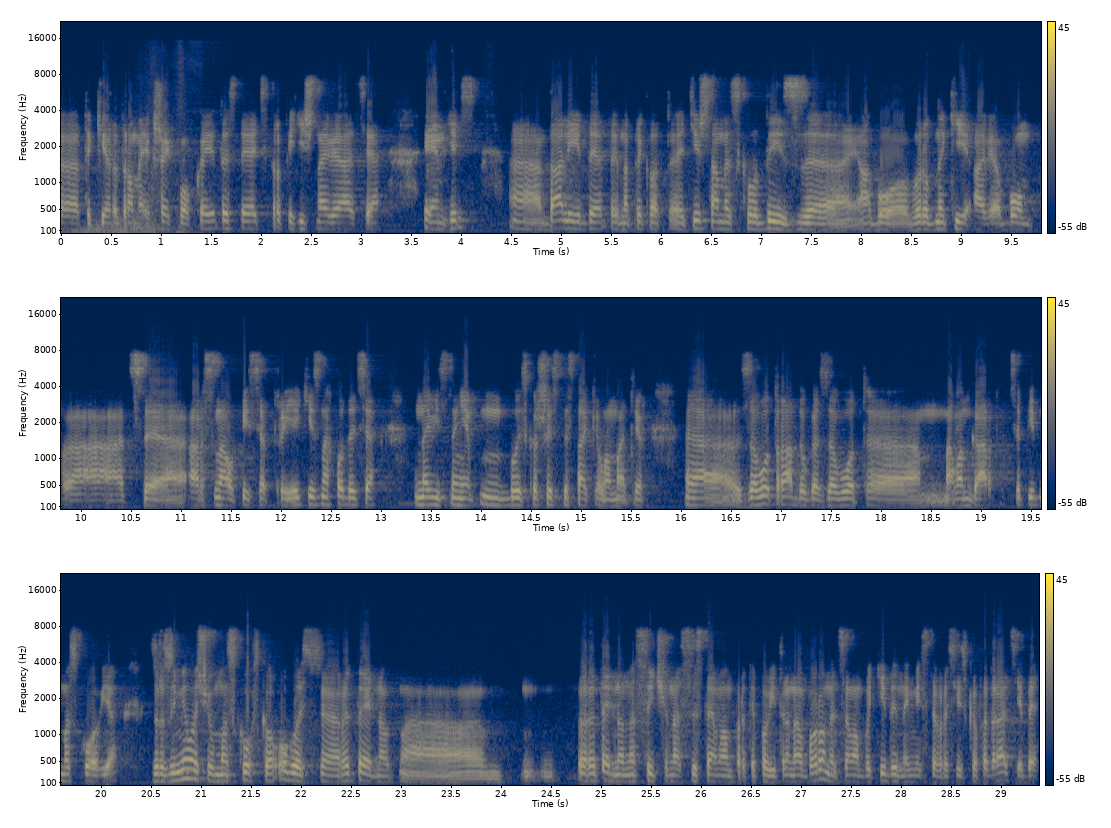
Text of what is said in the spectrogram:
е, такі аеродроми, як Шайковка, де стоять стратегічна авіація, Енгельс. Е, Далі йде, наприклад, е, ті ж самі склади з е, або виробники авіабомб. Це Арсенал 53 який знаходиться на відстані близько 600 кілометрів. Завод Радуга, завод Авангард, це Підмосков'я. Зрозуміло, що Московська область ретельно ретельно насичена система протиповітряної оборони. Це, мабуть, єдине місце в Російській Федерації, де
